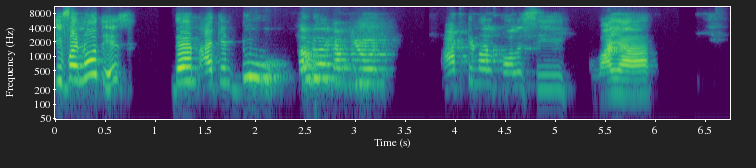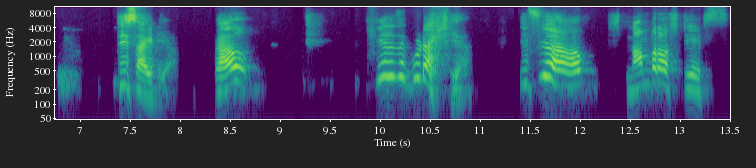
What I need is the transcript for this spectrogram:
if I know this, then I can do, how do I compute optimal policy via this idea? Well, here is a good idea. If you have number of states,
